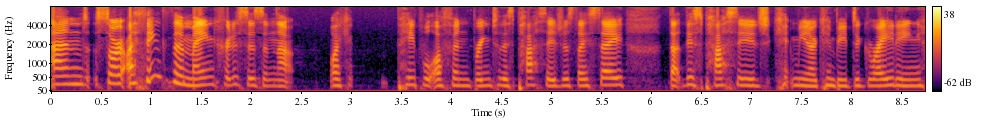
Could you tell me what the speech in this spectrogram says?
And so I think the main criticism that like people often bring to this passage is they say that this passage can, you know can be degrading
